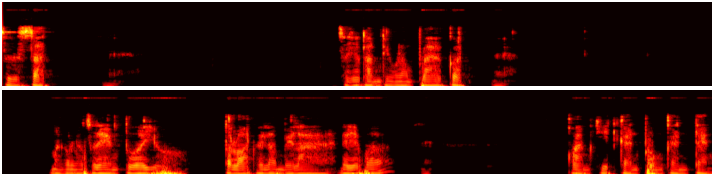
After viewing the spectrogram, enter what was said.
ซื่อสัตย์สัจธรรมที่กำลังปรากฏ มันกำลังแสดงตัวอยู่ตลอดเวลาเวลาโดยเฉพาะความคิดการปรุงการแต่ง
